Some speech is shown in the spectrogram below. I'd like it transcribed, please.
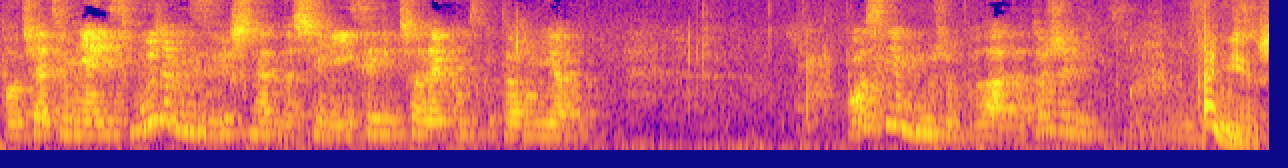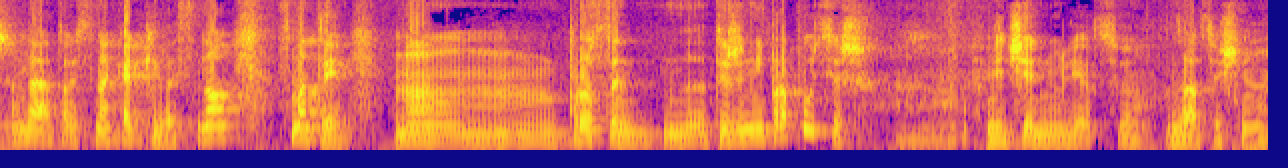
получается у меня и с мужем не завершены отношения, и с этим человеком, с которым я после мужа была, да тоже ведь... Конечно, да, то есть накопилось. Но смотри, ну, просто ты же не пропустишь вечернюю лекцию завтрашнюю.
